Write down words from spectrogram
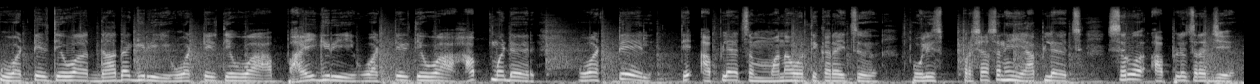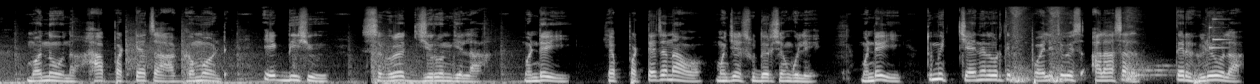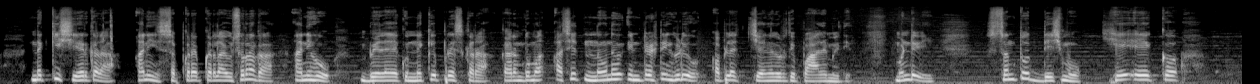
वाटेल तेव्हा दादागिरी वाटेल तेव्हा भाईगिरी वाटेल तेव्हा हाप मर्डर वाटेल ते आपल्याच मनावरती करायचं. पोलीस प्रशासनही आपलंच सर्व आपलंच राज्य. म्हणून हा पट्ट्याचा घमंड एक दिवशी सगळं जिरून गेला. मंडळी या पट्ट्याचं नाव म्हणजे सुदर्शन गुले. मंडळी तुम्ही चॅनलवरती पहिल्याच्या वेळेस आला असाल तर व्हिडिओला नक्की शेअर करा. आणि सबस्क्राईब करायला विसरू नका. आणि हो बेल ऐकून नक्की प्रेस करा. कारण तुम्हाला असेच नवनव इंटरेस्टिंग व्हिडिओ आपल्या चॅनलवरती पाहायला मिळतील. मंडळी संतोष देशमुख हे एक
